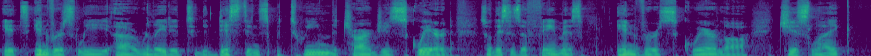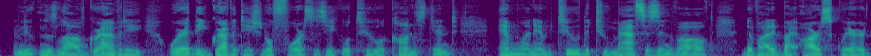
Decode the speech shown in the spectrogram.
it's inversely uh, related to the distance between the charges squared. So this is a famous inverse square law, just like Newton's law of gravity, where the gravitational force is equal to a constant m1, m2, the two masses involved, divided by r squared,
